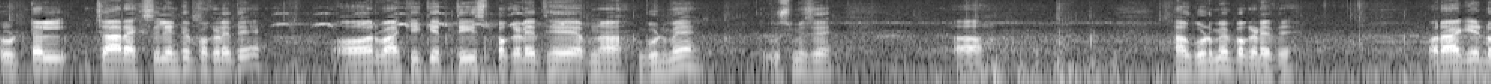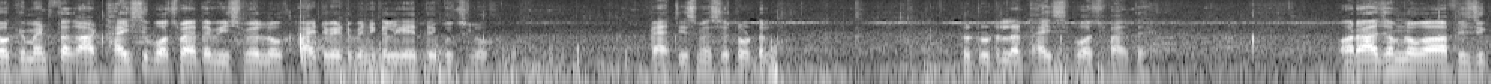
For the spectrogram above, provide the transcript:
टोटल चार एक्सीलेंट में पकड़े थे और बाकी के तीस पकड़े थे अपना गुड़ में, उसमें से हाँ गुड़ में पकड़े थे। और आगे डॉक्यूमेंट तक अट्ठाईस ही पहुँच पाए थे, बीच में लोग हाइट वेट भी निकल गए थे कुछ लोग, पैंतीस में से टोटल तो टोटल अट्ठाईस ही पहुँच पाए थे। और आज हम लोग फिजिक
